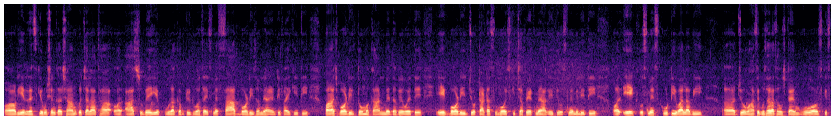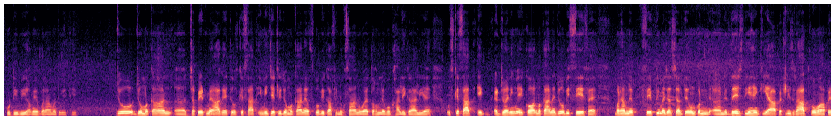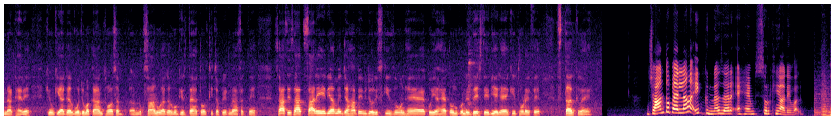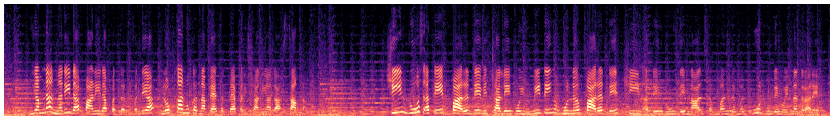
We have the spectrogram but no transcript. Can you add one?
और ये रेस्क्यू मिशन कल शाम को चला था और आज सुबह ये पूरा कंप्लीट हुआ था। इसमें सात बॉडीज़ हमने आइडेंटिफाई की थी। पाँच बॉडीज़ दो मकान में दबे हुए थे। एक बॉडी जो टाटा सुमो इसकी चपेट में आ गई थी, उसमें मिली थी और एक उसमें स्कूटी वाला भी जो वहाँ से गुजरा था उस टाइम, वो और उसकी स्कूटी भी हमें बरामद हुई थी। जो जो मकान चपेट में आ गए थे, उसके साथ इमीडिएटली जो मकान है, उसको भी काफ़ी नुकसान हुआ है तो हमने वो खाली करा लिया है। उसके साथ एक एडजॉइनिंग में एक और मकान है, जो अभी सेफ़ है। बट हमने सेफ्टी मेजर्स चलते हुए उनको नि- अ, निर्देश दिए हैं कि आप एटलीस्ट रात को वहाँ पे ना ठहरें क्योंकि अगर वो जो मकान थोड़ा सा अ, नुकसान हुआ अगर वो गिरता है तो उसकी चपेट में आ सकते हैं साथ ही साथ सारे एरिया में जहाँ पे भी जो रिस्की जोन है या कोई है तो उनको निर्देश दे दिए गए हैं कि थोड़े से सतर्क रहें ਜਾਣ ਤੋਂ ਪਹਿਲਾਂ ਇੱਕ ਨਜ਼ਰ ਅਹਿਮ ਸੁਰਖੀਆਂ ਦੇ ਵੱਲ ਯਮਨਾ ਨਦੀ ਦਾ ਪਾਣੀ ਦਾ ਪੱਧਰ ਵਧਿਆ ਲੋਕਾਂ ਨੂੰ ਕਰਨਾ ਪੈ ਸਕਦਾ ਹੈ ਪਰੇਸ਼ਾਨੀਆਂ ਦਾ ਸਾਹਮਣਾ ਚੀਨ, ਰੂਸ ਅਤੇ ਭਾਰਤ ਦੇ ਵਿਚਾਲੇ ਹੋਈ ਮੀਟਿੰਗ ਹੁਣ ਭਾਰਤ ਦੇ ਚੀਨ ਅਤੇ ਰੂਸ ਦੇ ਨਾਲ ਸੰਬੰਧ ਮਜ਼ਬੂਤ ਹੁੰਦੇ ਹੋਏ ਨਜ਼ਰ ਆ ਰਹੇ ਹਨ।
